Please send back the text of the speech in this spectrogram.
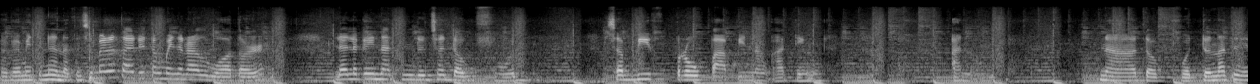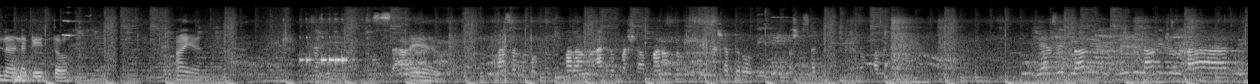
Gagamitin na natin. So, meron tayo ditong mineral water. Lalagay natin dun sa dog food. Sa beef pro puppy ng ating na dog food. Doon natin ilalagay to. Ayan. Ayan. Parang ano pa siya, parang tumitin na siya pero hindi pa siya sa ano pala. Yes, it lang, baby lang ni Julhan. Thank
